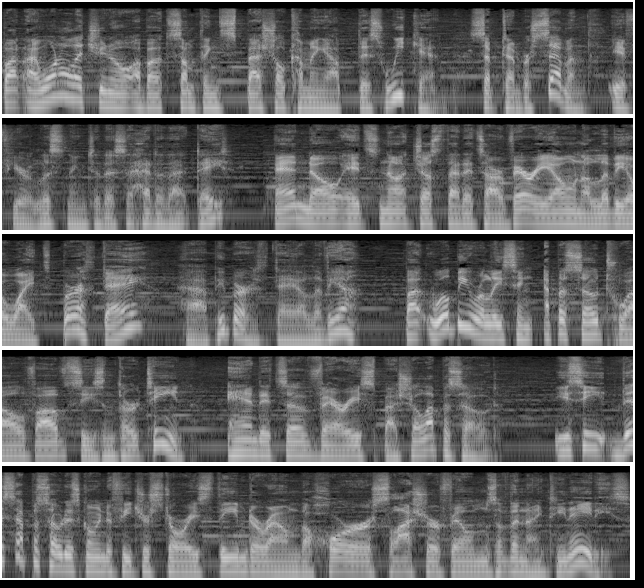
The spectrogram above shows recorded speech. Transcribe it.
But I want to let you know about something special coming up this weekend, September 7th, if you're listening to this ahead of that date. And no, it's not just that it's our very own Olivia White's birthday. Happy birthday, Olivia. But we'll be releasing episode 12 of season 13, and it's a very special episode. You see, this episode is going to feature stories themed around the horror slasher films of the 1980s,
